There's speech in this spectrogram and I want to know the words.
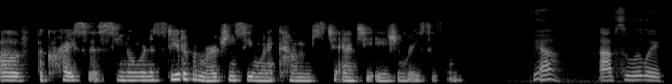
of a crisis. You know, we're in a state of emergency when it comes to anti Asian racism. Yeah, absolutely.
